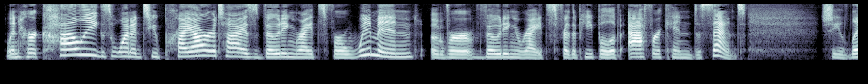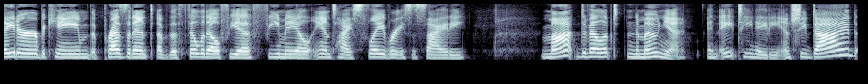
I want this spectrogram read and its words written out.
when her colleagues wanted to prioritize voting rights for women over voting rights for the people of African descent. She later became the president of the Philadelphia Female Anti Slavery Society. Mott developed pneumonia in 1880, and she died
